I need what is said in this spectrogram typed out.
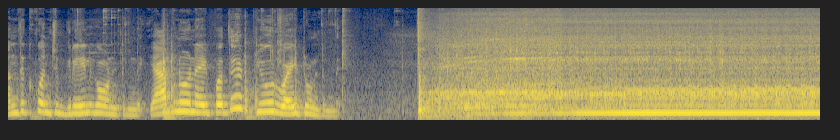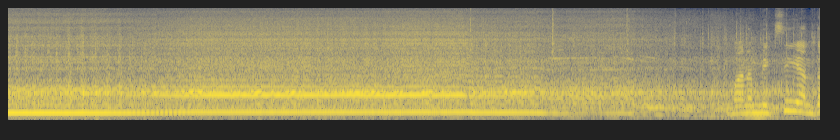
అందుకు కొంచెం గ్రీన్గా ఉంటుంది. వేప నూనె అయిపోతే ప్యూర్ వైట్ ఉంటుంది. మనం మిక్సీ ఎంత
